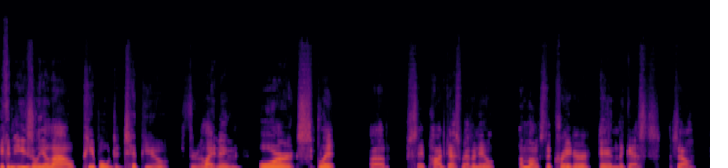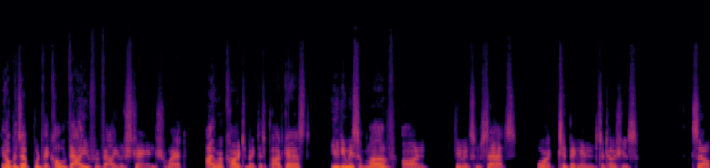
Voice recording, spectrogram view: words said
it can easily allow people to tip you through Lightning or split, uh, say, podcast revenue amongst the creator and the guests. So it opens up what they call value for value exchange, where I work hard to make this podcast. You give me some love on giving some sats or tipping in Satoshis. So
